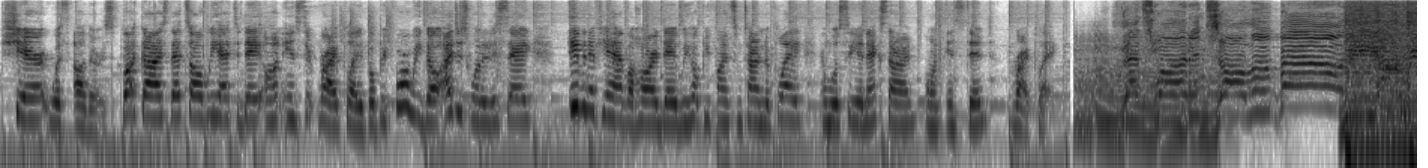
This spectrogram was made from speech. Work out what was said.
share it with others. But guys, that's all we had today on Instant Right Play. But before we go, I just wanted to say even if you have a hard day, we hope you find some time to play, and we'll see you next time on Instant Right Play. That's what it's all about. We are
